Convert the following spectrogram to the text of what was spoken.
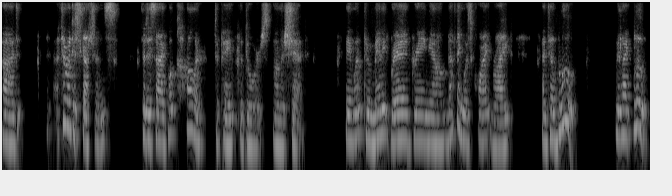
uh, through discussions to decide what color to paint the doors on the shed. They went through many red, green, yellow. Nothing was quite right until blue. We like blue.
